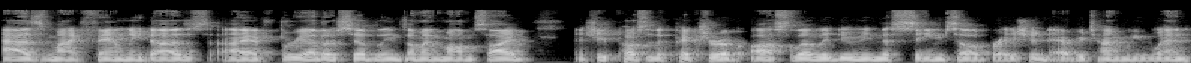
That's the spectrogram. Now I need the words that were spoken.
as my family does. I have three other siblings on my mom's side, and she posted a picture of us literally doing the same celebration every time we win.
